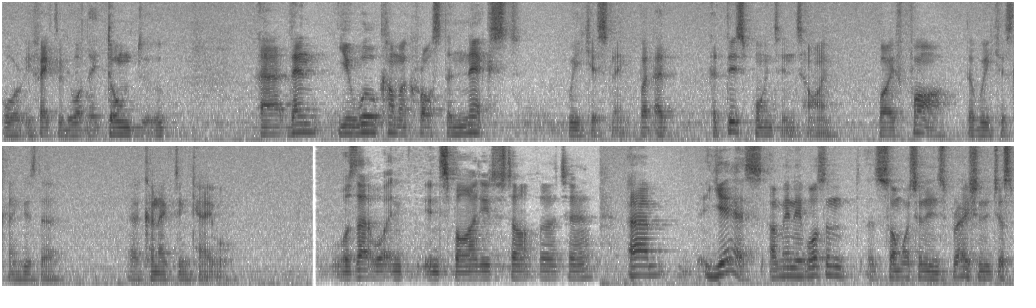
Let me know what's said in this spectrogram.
or effectively what they don't do, uh, then you will come across the next weakest link. But at, at this point in time, by far the weakest link is the uh, connecting cable. Was that what in- inspired you to start Vertere? Um, yes, I mean it wasn't so much an inspiration; it just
